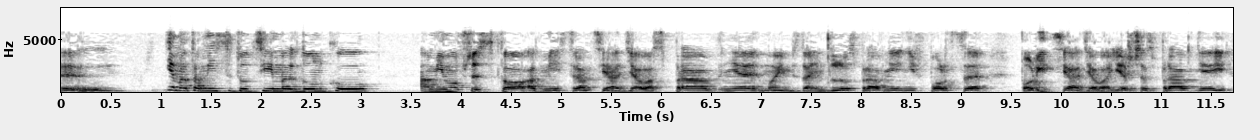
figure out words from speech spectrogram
Y, Nie ma tam instytucji meldunku, a mimo wszystko administracja działa sprawnie, moim zdaniem dużo sprawniej niż w Polsce. Policja działa jeszcze sprawniej.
